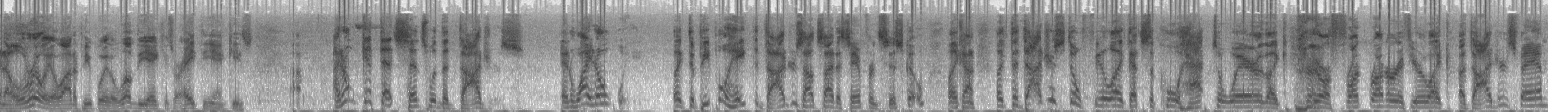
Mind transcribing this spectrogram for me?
Know really a lot of people either love the Yankees or hate the Yankees. Uh, I don't get that sense with the Dodgers, and why don't we? Like, do people hate the Dodgers outside of San Francisco? Like, on, like the Dodgers still feel like that's the cool hat to wear. Like, you're a front runner if you're like a Dodgers fan.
